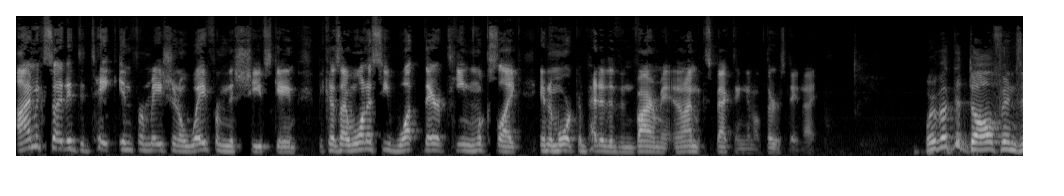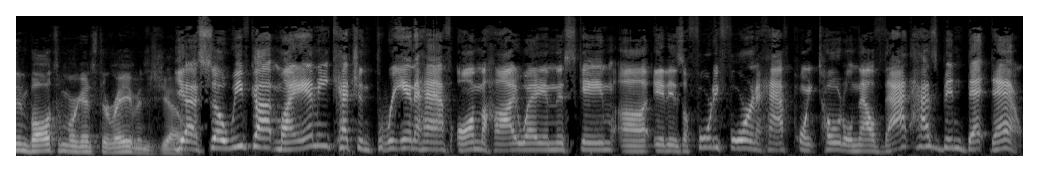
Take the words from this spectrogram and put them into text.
I'm excited to take information away from this Chiefs game because I want to see what their team looks like in a more competitive environment, and I'm expecting it on Thursday night. What about the Dolphins in Baltimore against the Ravens, Joe? Yeah, so we've got Miami catching three and a half on the highway in this game. Uh, it is a 44 and a half point total. Now, that has been bet down.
